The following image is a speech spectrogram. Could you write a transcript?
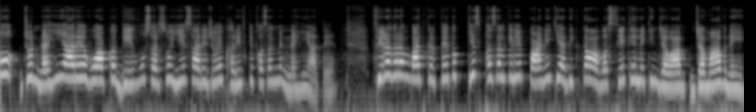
तो जो नहीं आ रहे हैं, वो आपका गेहूँ, सरसों, ये सारे जो है खरीफ की फ़सल में नहीं आते हैं। फिर अगर हम बात करते हैं तो किस फ़सल के लिए पानी की अधिकता आवश्यक है, लेकिन जवाब, जमाव नहीं?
